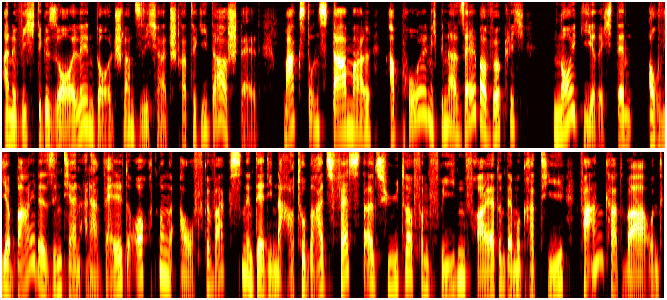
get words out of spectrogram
eine wichtige Säule in Deutschlands Sicherheitsstrategie darstellt. Magst du uns da mal abholen? Ich bin da selber wirklich neugierig, denn auch wir beide sind ja in einer Weltordnung aufgewachsen, in der die NATO bereits fest als Hüter von Frieden, Freiheit und Demokratie verankert war. Und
